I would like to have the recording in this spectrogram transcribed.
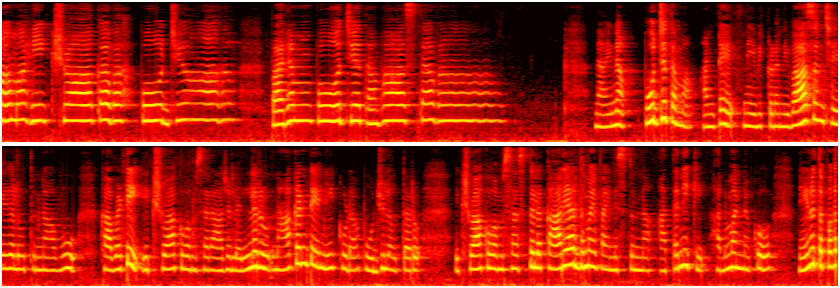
మమ హిక్ష్వాకవః పూజ్యాः పరం పూజ్యతమాస్తవ నాయన పూజ్యతమ అంటే నీవిక్కడ నివాసం చేయగలుగుతున్నావు కాబట్టి ఇక్ష్వాకు వంశ రాజులెల్లరూ నాకంటే నీకు కూడా పూజ్యులవుతారు. ఇక్ష్వాకు వంశస్థుల కార్యార్థమై పయనిస్తున్న అతనికి హనుమన్నకు నేను తప్పక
